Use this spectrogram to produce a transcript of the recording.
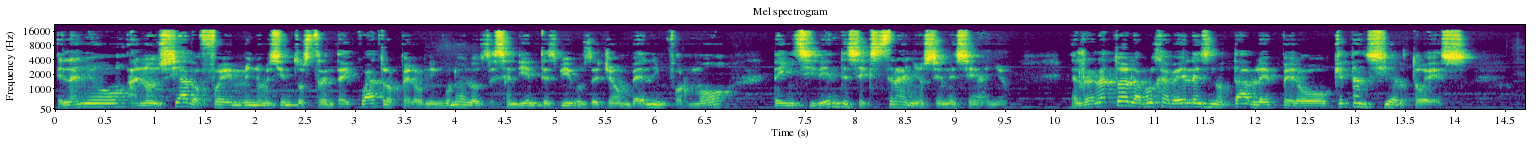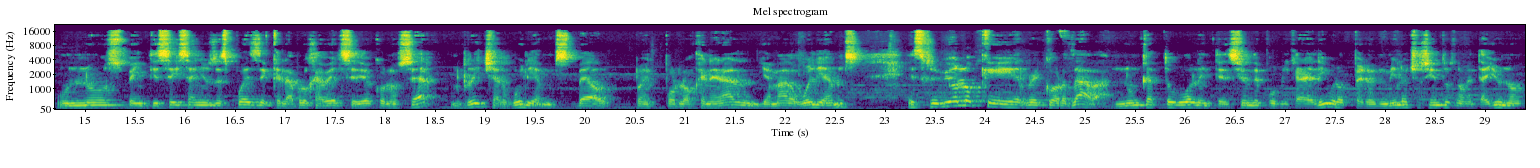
El año anunciado fue en 1934, pero ninguno de los descendientes vivos de John Bell informó de incidentes extraños en ese año. El relato de la bruja Bell es notable, pero ¿qué tan cierto es? Unos 26 años después de que la bruja Bell se dio a conocer, Richard Williams Bell, pues, por lo general llamado Williams, escribió lo que recordaba. Nunca tuvo la intención de publicar el libro, pero en 1891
